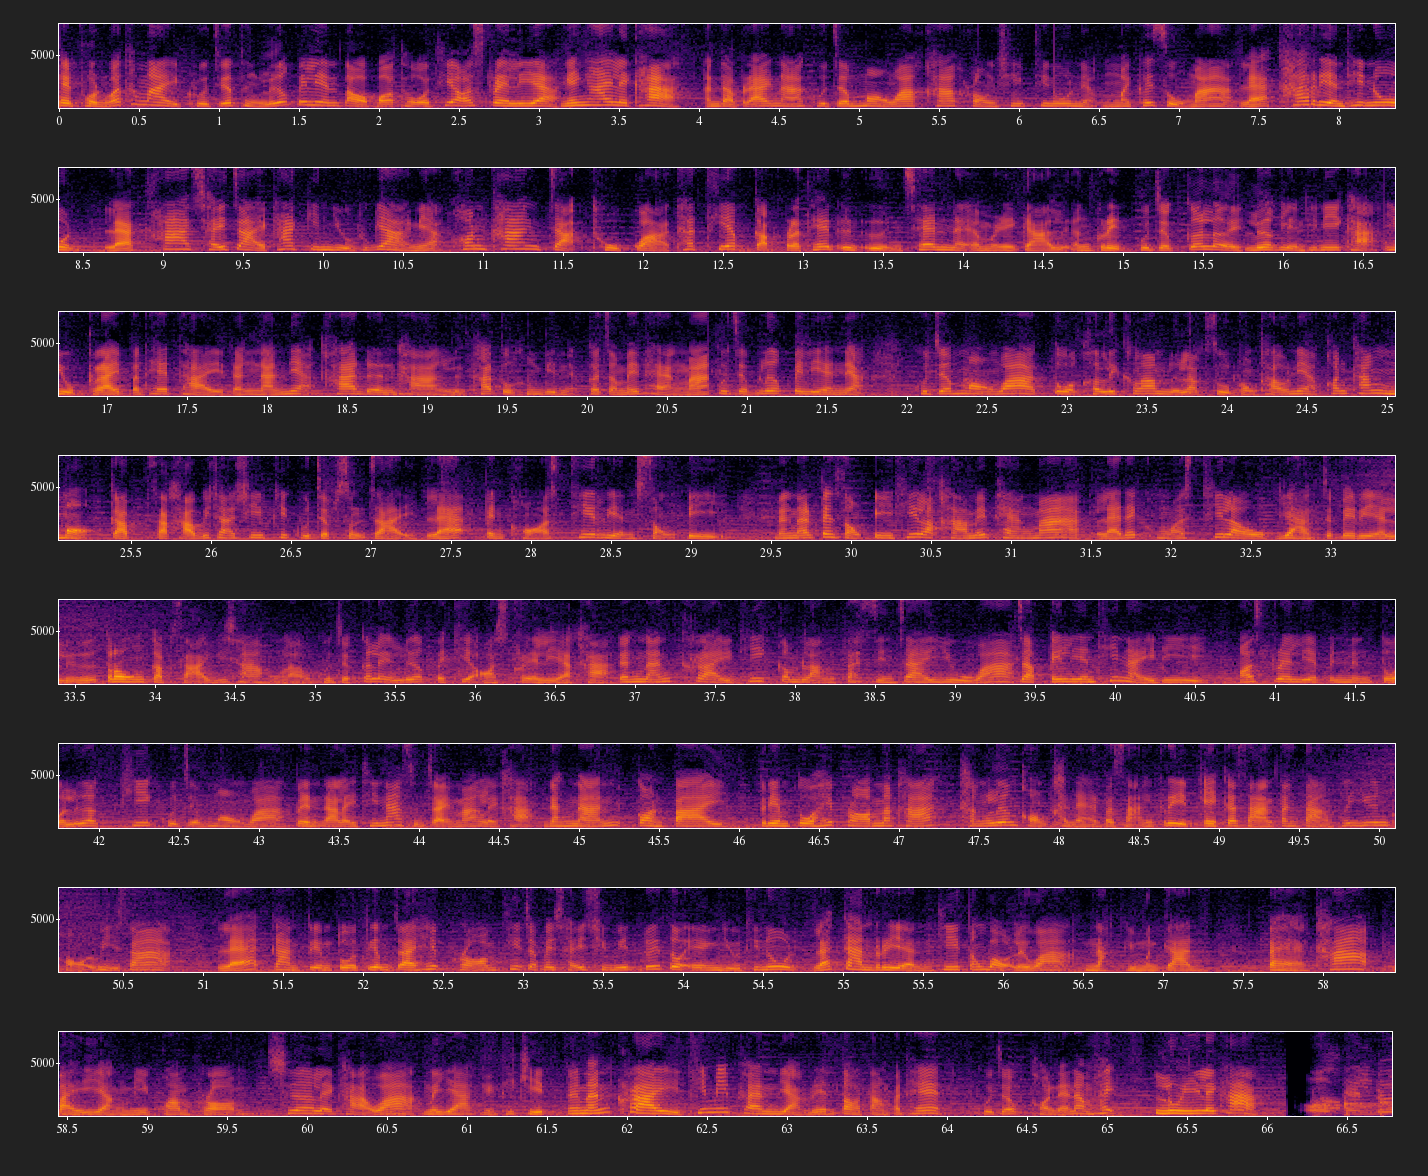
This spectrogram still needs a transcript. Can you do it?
เหตุผลว่าทำไมครูเจี๊ยบถึงเลือกไปเรียนต่อปอโทที่ออสเตรเลียง่ายๆเลยค่ะ อันดับแรกนะครูเจี๊ยบมองว่าค่าครองชีพที่นู่นเนี่ยไม่ค่อยสูงมาก และค่าเรียนที่นู่น และค่าใช้จ่ายค่ากินอยู่ทุกอย่างเนี่ยค่อนข้างจะถูกกว่าถ้าเทียบกับประเทศอื่นๆ เช่นในอเมริกาหรืออังกฤษครูเจี๊ยบก็เลยเลือกเรียนที่นี่ค่ะ อยู่ใกล้ประเทศไทย ดังนั้นเนี่ยค่าเดินทางหรือค่าตั๋วเครื่องบินเนี่ยก็จะไม่แพงมากครูเจี๊ยบเลือกไปเรียนเนี่ยครูเจี๊ยบมองว่าตัวค u ริคลัมหรือหลักสูตรของเขาเนี่ยค่อนข้างเหมาะกับสาขาวิชาชีพที่ครูเจี๊ยบสนใจ และเป็นคอร์สที่เรียน 2 ปี ดังนั้นเป็น2 ปีที่ราคาไม่แพงมาก และได้คอร์สที่เราอยากจะไปเรียนหรือตรงกับสายวิชาของเราครูเจี๊ยบก็เลยเลือกไปที่ออสเตรเลียค่ะ ดังนั้นใครที่กำลังตัดสินใจอยู่ว่าจะไปเรียนที่ไหนดีออสเตรเลียเป็นหนึ่งตัวเลือกที่ครูเจี๊ยบมองว่าเป็นอะไรที่น่าสนใจมากเลยค่ะ ดังนั้นก่อนไปเตรียมตัวให้พร้อมนะคะ ทั้งเรื่องของคะแนนภาษาอังกฤษ เอกสารต่างๆ เพื่อยื่นขอวีซ่าและการเตรียมตัวเตรียมใจให้พร้อมที่จะไปใช้ชีวิตด้วยตัวเองอยู่ที่นู่น และการเรียนที่ต้องบอกเลยว่าหนักอยู่เหมือนกัน แต่ถ้าไปอย่างมีความพร้อม เชื่อเลยค่ะว่าไม่ยากอย่างที่คิด ดังนั้นใครที่มีแพลนอยากเรียนต่อต่างประเทศครูจะขอแนะนำให้ลุยเลยค่ะ Open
